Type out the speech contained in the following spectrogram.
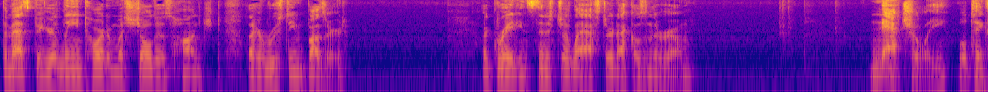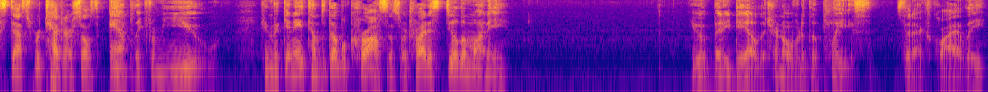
The masked figure leaned toward him with shoulders hunched like a roosting buzzard. A grating, sinister laugh stirred echoes in the room. Naturally, we'll take steps to protect ourselves amply from you. If you make any attempt to double cross us or try to steal the money, you have Betty Dale to turn over to the police, said X quietly.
